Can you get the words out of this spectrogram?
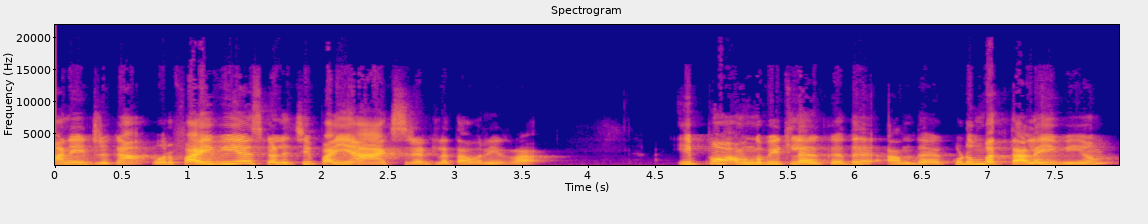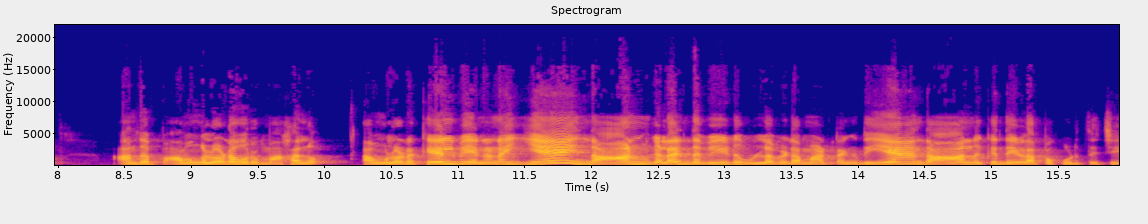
பண்ணிகிட்ருக்கான் ஒரு ஃபைவ் இயர்ஸ் கழித்து பையன் ஆக்சிடெண்ட்டில் தவறிடுறான் இப்போ அவங்க வீட்டில் இருக்கிறது அந்த குடும்ப தலைவியும் அந்த அவங்களோட ஒரு மகளும். அவங்களோட கேள்வி என்னென்னா ஏன் இந்த ஆண்களை இந்த வீடு உள்ளே விட மாட்டேங்குது? ஏன் இந்த ஆணுக்கு இந்த இழப்பை கொடுத்துச்சு?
